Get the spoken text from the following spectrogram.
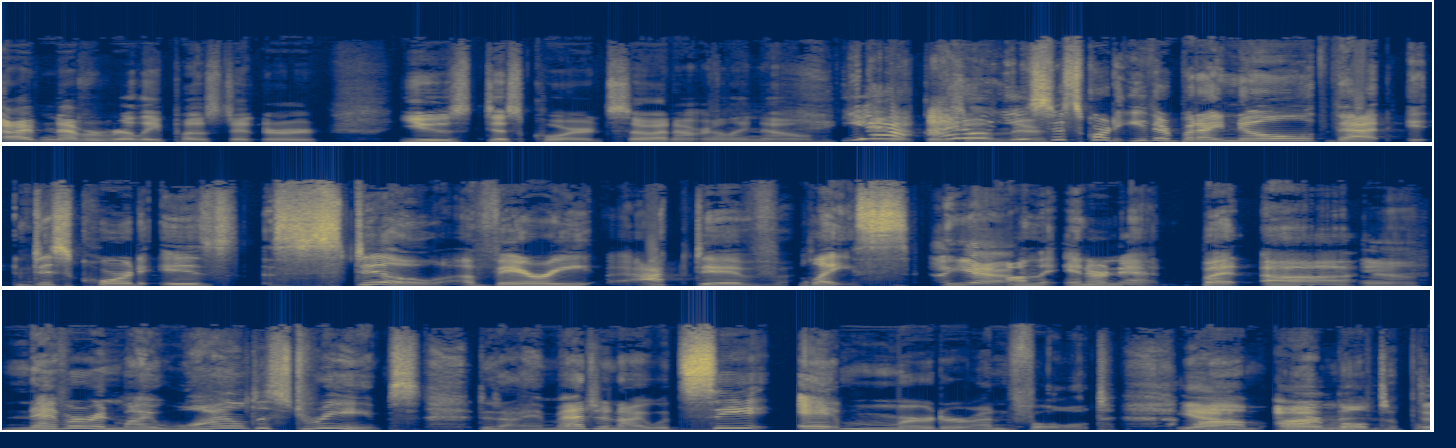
I I've never really posted or used Discord, so I don't really know yeah, what goes I don't there. use Discord either, but I know that it, Discord is still a very active place Uh, yeah. on the internet. But uh, yeah. never in my wildest dreams did I imagine I would see a murder unfold. Yeah. um, or multiple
